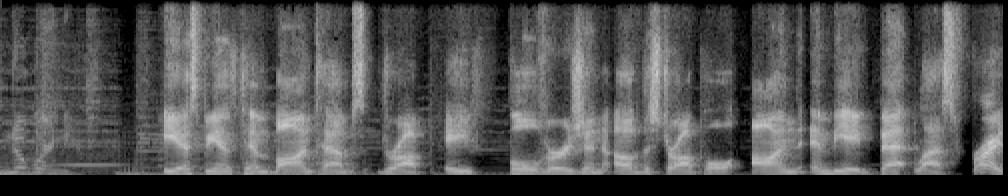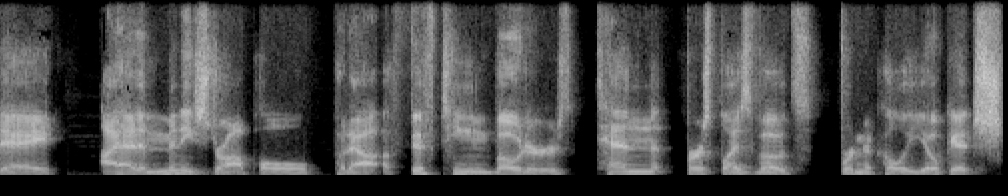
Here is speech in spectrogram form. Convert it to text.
nowhere near. ESPN's Tim Bontemps dropped a full version of the straw poll on NBA Bet last Friday. I had a mini straw poll put out of 15 voters, 10 first place votes for Nikola Jokic,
